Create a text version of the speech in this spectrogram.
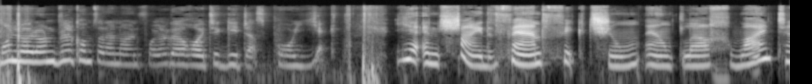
Moin Leute und willkommen zu einer neuen Folge. Heute geht das Projekt Ihr entscheidet Fanfiction endlich weiter.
